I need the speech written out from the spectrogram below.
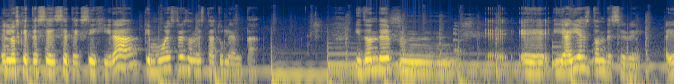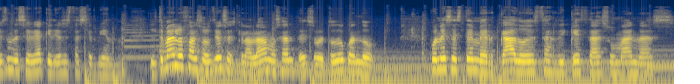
en los que te- se, te exigirá que muestres dónde está tu lealtad. Y donde... mm, eh, eh, y ahí es donde se ve, ahí es donde se ve que Dios está sirviendo. El tema de los falsos dioses, que lo hablábamos antes, sobre todo cuando pones este mercado, estas riquezas humanas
